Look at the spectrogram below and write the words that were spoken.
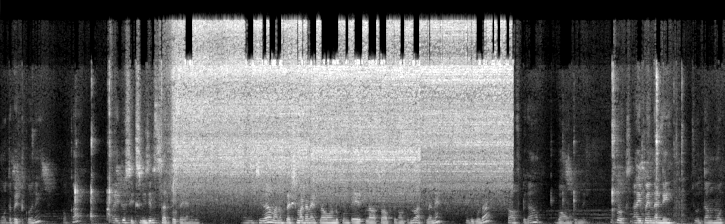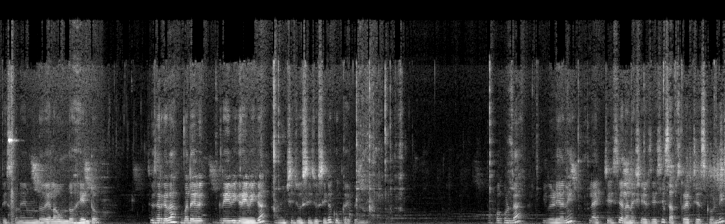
మూత పెట్టుకొని ఒక ఫైవ్ టు సిక్స్ విజిల్స్ సరిపోతాయండి. మంచిగా మనం ఫ్రెష్ మటన్ ఎట్లా వండుకుంటే ఎట్లా సాఫ్ట్గా ఉంటుందో అట్లనే ఇది కూడా సాఫ్ట్గా బాగుంటుంది. ఇప్పుడు అయిపోయిందండి. చూద్దాం మూత తీసుకొని ఏముందో ఎలా ఉందో ఏంటో. చూసారు కదా? భలే గ్రేవీ గ్రేవీగా మంచి జ్యూసీ జ్యూసీగా కుక్ అయిపోయింది. తప్పకుండా ఈ వీడియోని లైక్ చేసి అలానే షేర్ చేసి సబ్స్క్రైబ్ చేసుకోండి.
